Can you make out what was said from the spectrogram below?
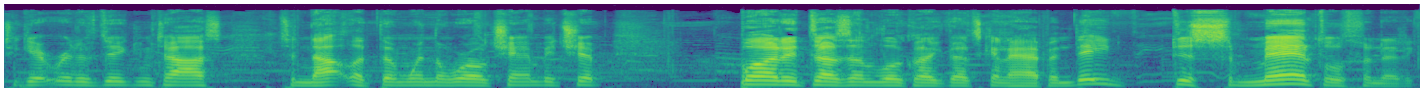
to get rid of Dignitas, to not let them win the world championship. But it doesn't look like that's going to happen. They dismantled Fnatic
